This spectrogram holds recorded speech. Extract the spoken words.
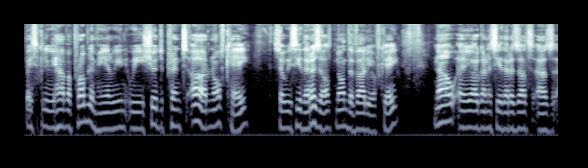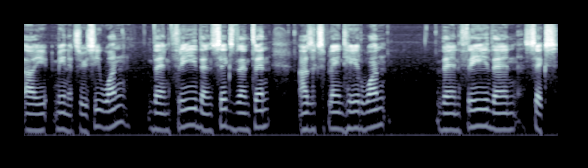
basically we have a problem here. We, we should print R not K. So we see the result not the value of K. Now uh, you are gonna see the results as I mean it. So you see 1 then 3 then 6 then 10 as explained here 1 then 3 then 6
